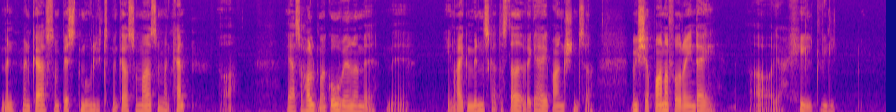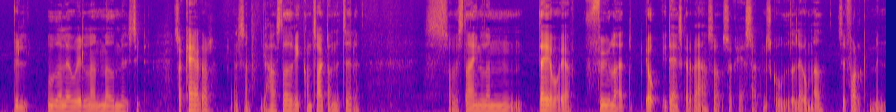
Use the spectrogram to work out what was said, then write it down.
man, man gør som bedst muligt. Man gør så meget, som man kan. Og jeg har så holdt mig gode venner med, med en række mennesker, der stadigvæk er i branchen. Så hvis jeg brænder for det en dag, og jeg er helt vildt vil ud og lave et eller andet madmæssigt, så kan jeg godt. Altså, jeg har stadigvæk kontakterne til det. Så hvis der er en eller anden dag, hvor jeg føler, at jo, i dag skal det være, så, så kan jeg sagtens gå ud og lave mad til folk. Men,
